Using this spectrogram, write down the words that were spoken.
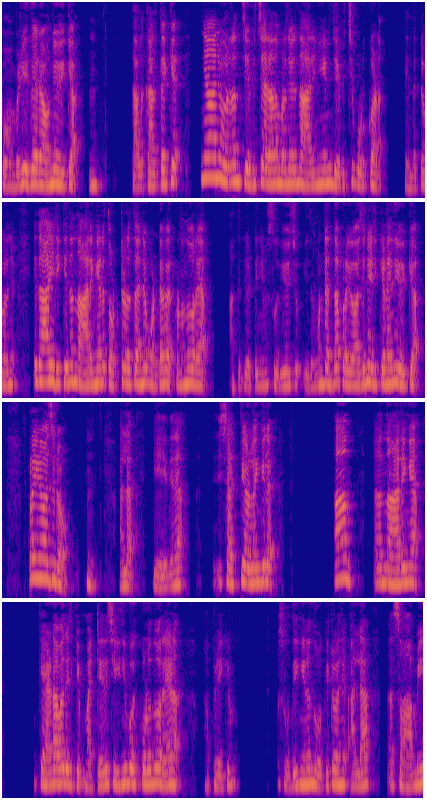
പോംവഴി ഇത് തരാമെന്ന് ചോദിക്കാം. തൽക്കാലത്തേക്ക് ഞാൻ ഒരെണ്ണം ജപിച്ചു തരാന്ന് പറഞ്ഞൊരു നാരങ്ങയും ജപിച്ചു കൊടുക്കുകയാണ് എന്നിട്ട് പറഞ്ഞു ഇതാ ഇരിക്കുന്ന നാരങ്ങയുടെ തൊട്ടടുത്ത് തന്നെ കൊണ്ടേ വെക്കണമെന്ന് പറയാം. അത് കേട്ട് ഇനി സുധി ചോദിച്ചു ഇതും കൊണ്ട് എന്താ പ്രയോജനം ഇരിക്കണേന്ന് ചോദിക്കുക പ്രയോജനമോ അല്ല ഏതിനാ ശക്തി ഉള്ളെങ്കിൽ ആ ആ നാരങ്ങ കേടാവാതിരിക്കും മറ്റേത് ചീഞ്ഞു പോയിക്കോളൂ എന്ന് പറയണം. അപ്പോഴേക്കും സുധി ഇങ്ങനെ നോക്കിയിട്ട് പറഞ്ഞു അല്ല സ്വാമി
